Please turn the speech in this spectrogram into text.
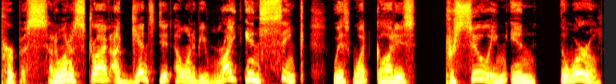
purpose. I don't want to strive against it. I want to be right in sync with what God is pursuing in the world.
